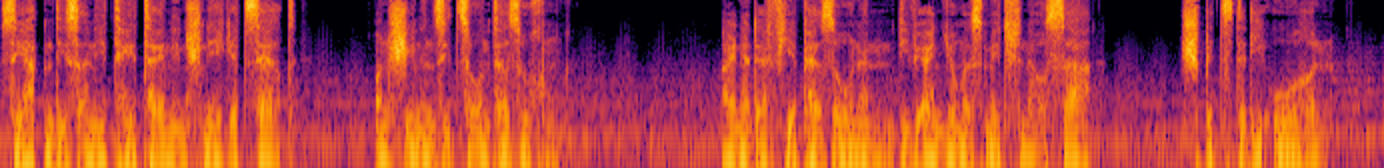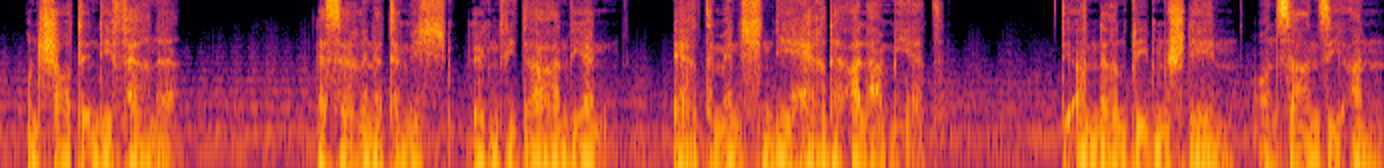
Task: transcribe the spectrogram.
Sie hatten die Sanitäter in den Schnee gezerrt und schienen sie zu untersuchen. Eine der vier Personen, die wie ein junges Mädchen aussah, spitzte die Ohren und schaute in die Ferne. Es erinnerte mich irgendwie daran, wie ein Erdmännchen die Herde alarmiert. Die anderen blieben stehen und sahen sie an.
